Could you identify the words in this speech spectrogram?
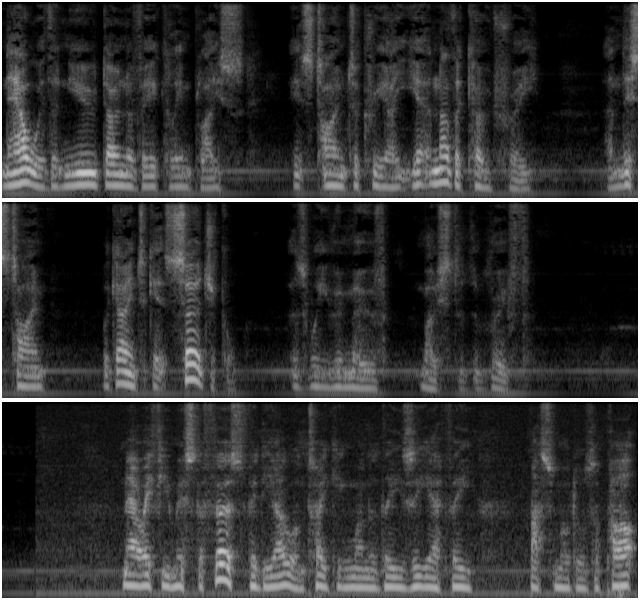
Now with a new donor vehicle in place, it's time to create yet another Code 3 and this time we're going to get surgical as we remove most of the roof. Now if you missed the first video on taking one of these EFE bus models apart,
